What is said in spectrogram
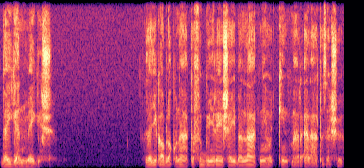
De igen, mégis. Az egyik ablakon át a függöny réseiben látni, hogy kint már elállt az eső.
